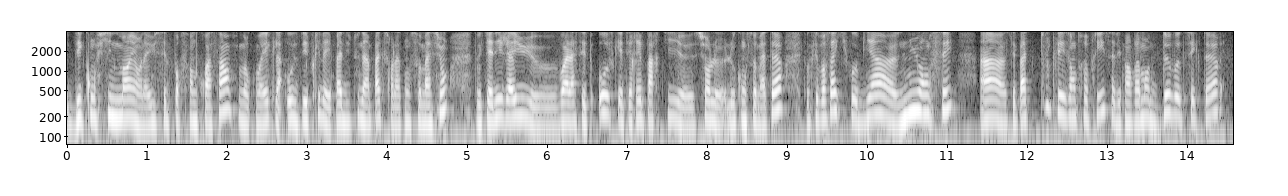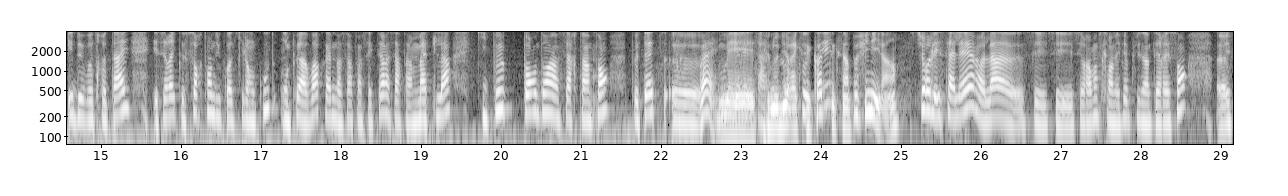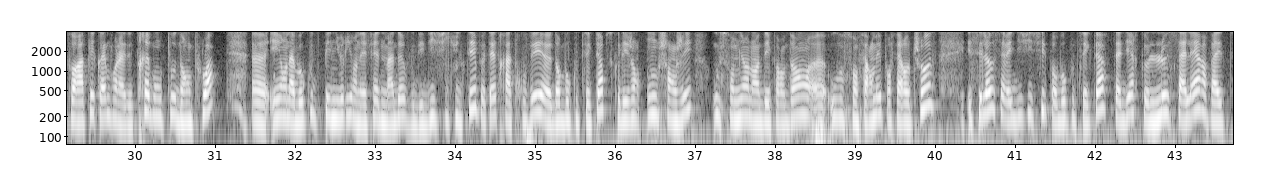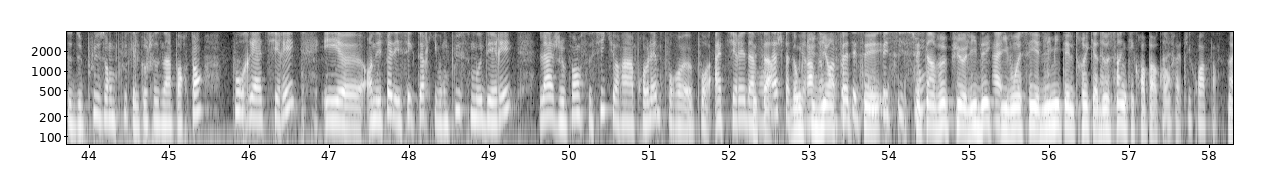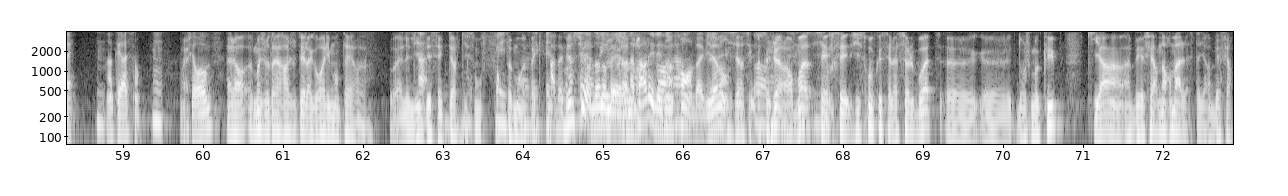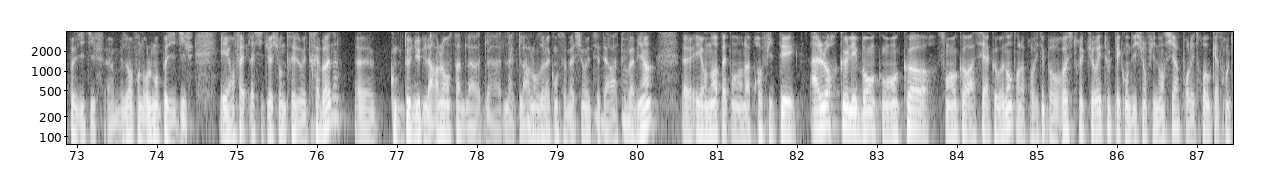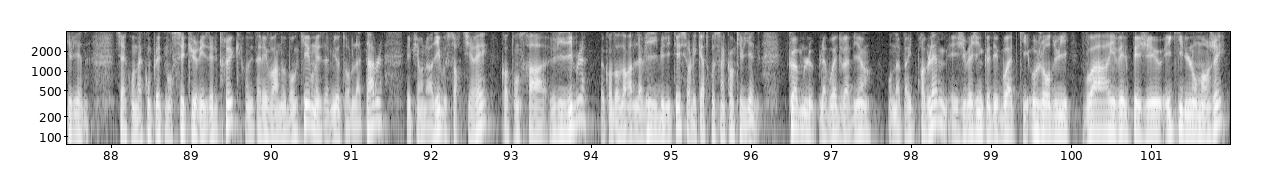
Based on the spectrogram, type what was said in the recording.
déconfinement, et on a eu 7% de croissance. Donc, on voyait que la hausse des prix n'avait pas du tout d'impact sur la consommation. Donc, il y a déjà eu voilà, cette hausse qui a été répartie sur le, le consommateur. Donc, c'est pour ça qu'il faut bien euh, nuancer. Hein, c'est pas toutes les entreprises, ça dépend vraiment de votre secteur et de votre taille. Et c'est vrai que sortant du quoi qu'il en coûte, on peut avoir quand même dans certains secteurs un certain matelas qui peut, pendant un certain temps, peut-être. euh, Ouais, mais ça. ce que nous dit Rexecode, côté, c'est que c'est un peu fini là. hein. sur les salaires, là, euh, c'est vraiment ce qui est en effet le plus intéressant. Euh, il faut rappeler quand même qu'on a de très bons taux d'emploi euh, et on a beaucoup de pénuries en effet de main-d'œuvre ou des difficultés peut-être à trouver dans beaucoup de secteurs parce que les gens ont changé ou sont mis en indépendant ou sont fermés pour faire autre chose. Et c'est là où ça va être difficile pour beaucoup de secteurs, c'est-à-dire que le salaire va être de plus en plus quelque chose d'important pour réattirer. Et euh, en effet, les secteurs qui vont plus modérer, là, je pense aussi qu'il y aura un problème pour, euh, pour attirer ça. davantage. parce Donc tu dis en fait, c'est un vœu pieux. L'idée qu'ils vont essayer de limiter le truc à Ouais. 2,5, tu crois pas quoi en fait Tu crois pas Ouais, Mm. intéressant. Mm. Ouais. Jérôme? Alors, moi, je voudrais rajouter l'agroalimentaire euh, à la liste Ah. des secteurs qui sont fortement impactés. Ah bah bien sûr, non, non, mais on a parlé, les Voilà. intrants, bah évidemment. C'est un secteur que je veux. Alors moi, c'est, c'est- il se trouve que c'est la seule boîte euh, euh, dont je m'occupe qui a un, un BFR normal, c'est-à-dire un BFR positif, un besoin de fonds de roulement positif. Et en fait, la situation de trésor est très bonne, euh, compte tenu de la relance, enfin de la, de la- de la- de la relance de la consommation, etc. Tout va bien. Euh, et on, en fait, on en a profité, alors que les banques ont encore, sont encore assez accommodantes, on a profité pour restructurer toutes les conditions financières pour les 3 ou 4 ans qui viennent. C'est-à-dire qu'on a complètement sécurisé le truc, on est allé voir nos banquiers, on les a mis autour de la table, et puis on leur dit, vous sortirez quand on sera visible, quand on aura de la visibilité sur les 4 ou 5 ans qui viennent. Comme le- la boîte va bien, on n'a pas eu de problème, et j'imagine que des boîtes qui aujourd'hui voient arriver le PGE et qui l'ont mangé,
